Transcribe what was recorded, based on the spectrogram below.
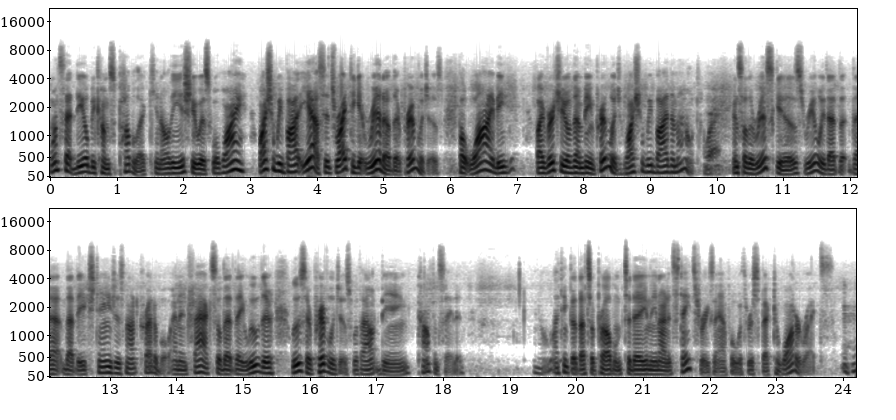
Once that deal becomes public, you know, the issue is, well, why why should we buy? Yes, it's right to get rid of their privileges, but why be by virtue of them being privileged, why should we buy them out? Right. And so the risk is really that the, that that the exchange is not credible, and in fact, so that they lose their lose their privileges without being compensated. You know, I think that that's a problem today in the United States, for example, with respect to water rights. Mm-hmm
